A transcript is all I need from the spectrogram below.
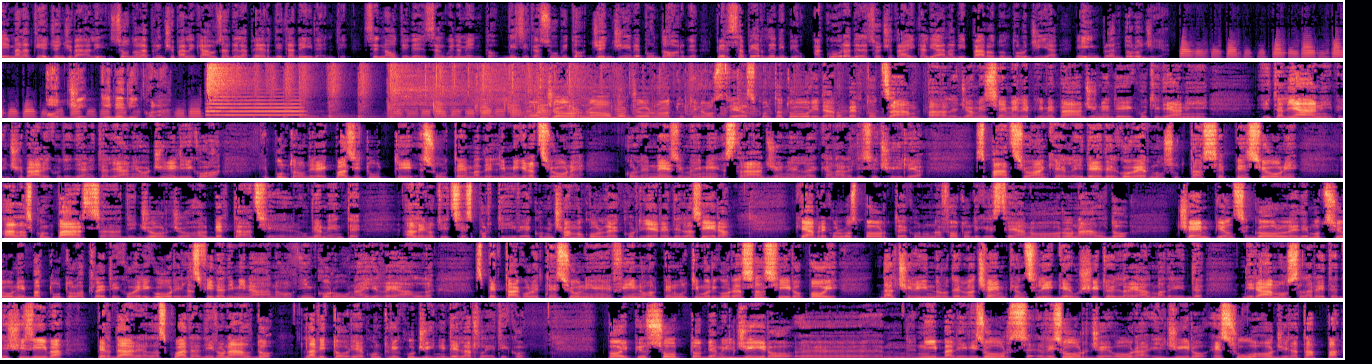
Le malattie gengivali sono la principale causa della perdita dei denti. Se noti del sanguinamento, visita subito gengive.org per saperne di più, a cura della Società Italiana di Parodontologia e Implantologia. Oggi in edicola. Buongiorno, buongiorno a tutti i nostri ascoltatori da Roberto Zampa. Leggiamo insieme le prime pagine dei quotidiani italiani, i principali quotidiani italiani oggi in edicola che puntano direi quasi tutti sul tema dell'immigrazione, con l'ennesima strage nel canale di Sicilia. Spazio anche alle idee del governo su tasse e pensioni, alla scomparsa di Giorgio Albertazzi e ovviamente alle notizie sportive. Cominciamo col Corriere della Sera che apre con lo sport con una foto di Cristiano Ronaldo Champions, gol ed emozioni, battuto l'Atletico ai rigori, la sfida di Milano incorona il Real. Spettacolo e tensioni fino al penultimo rigore a San Siro, poi dal cilindro della Champions League è uscito il Real Madrid. Di Ramos la rete decisiva per dare alla squadra di Ronaldo la vittoria contro i cugini dell'Atletico. Poi più sotto abbiamo il giro, eh, Nibali risorse, risorge, ora il giro è suo, oggi la tappa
